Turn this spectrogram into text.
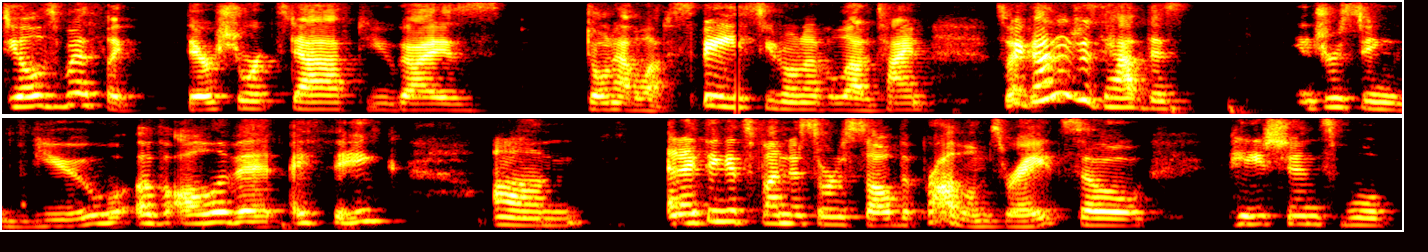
deals with. Like they're short staffed, you guys don't have a lot of space, you don't have a lot of time. So I kind of just have this interesting view of all of it, I think. Um, and I think it's fun to sort of solve the problems, right? So patients will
